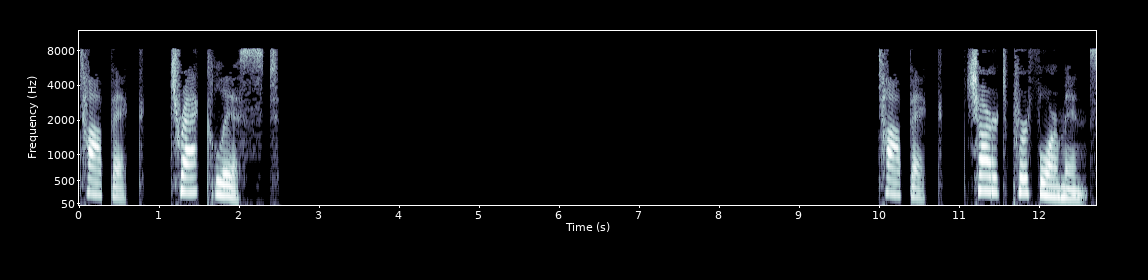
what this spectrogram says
Topic. Track list Topic: Chart performance.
